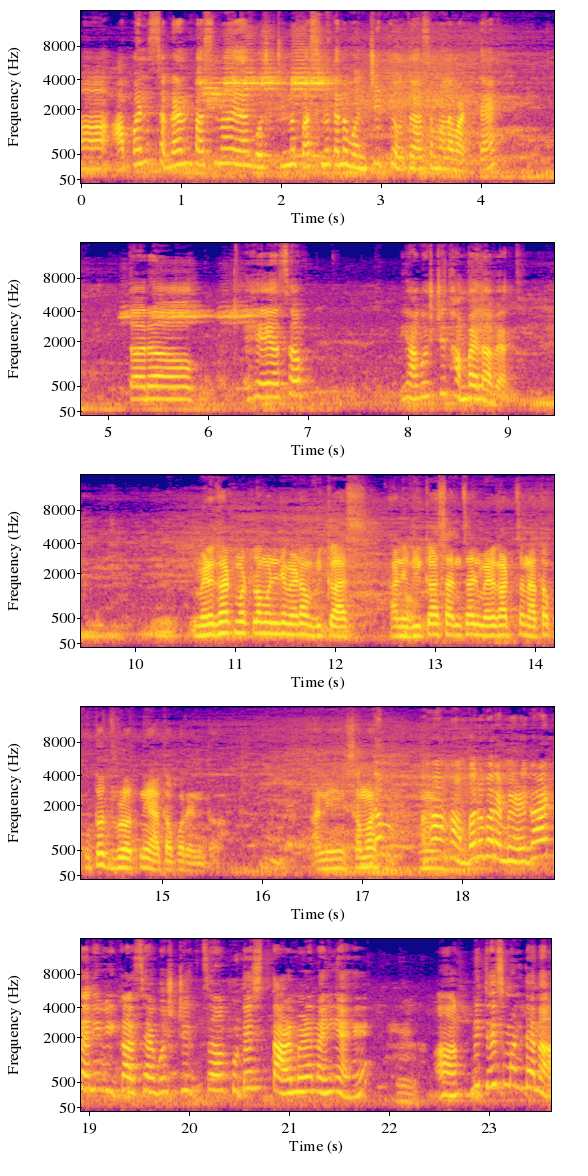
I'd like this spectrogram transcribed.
आपण सगळ्यांपासनं या गोष्टींपासनं त्यांना वंचित ठेवतो असं मला वाटतं आहे तर हे असं ह्या गोष्टी थांबायला हव्यात. मेळघाट म्हटलं म्हणजे मॅडम विकास. आणि विकासांचं आणि मेळघाटचं नातं कुठंच जुळत नाही आतापर्यंत. आणि समाज एकदम हां हां बरोबर आहे. मेळघाट आणि विकास या गोष्टीचं कुठेच ताळमेळ नाही आहे. हं, अं, मी तेच म्हणते ना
